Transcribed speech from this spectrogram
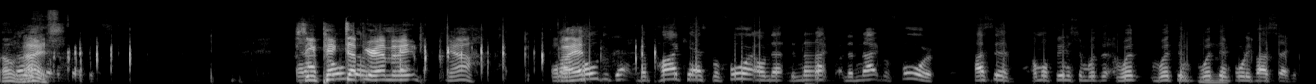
Oh, nice. seconds. And so I you picked up the- your MMA. Yeah. And Go I ahead. told the, guy- the podcast before on that the night the night before. I said I'm gonna finish him with with within within 45 seconds.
